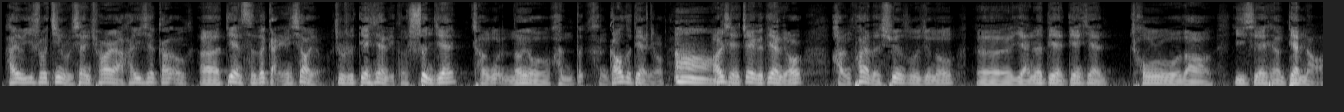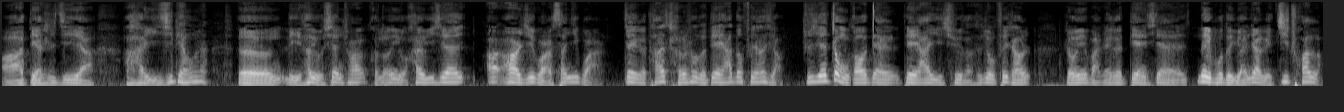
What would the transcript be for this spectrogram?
还有一说金属线圈啊，还有一些钢呃电磁的感应效应，就是电线里头瞬间成能有很很高的电流，哦，而且这个电流很快的、迅速就能呃沿着电电线。冲入到一些像电脑啊、电视机呀啊以及电风扇，呃里头有线圈，可能有还有一些二二极管、三极管，这个它承受的电压都非常小，直接这么高电电压一去了，它就非常容易把这个电线内部的元件给击穿了，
